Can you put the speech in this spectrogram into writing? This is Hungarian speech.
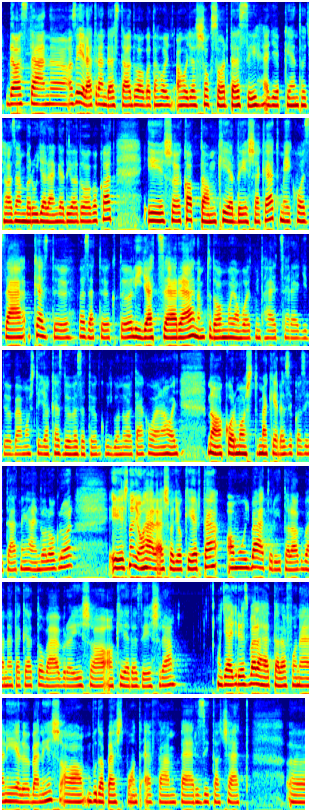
de aztán az élet rendezte a dolgot, ahogy, ahogy az sokszor teszi egyébként, hogyha az ember úgy elengedi a dolgokat, és kaptam kérdéseket méghozzá kezdő vezetőktől, így egyszerre, nem tudom, olyan volt, mintha egyszer egy időben, most így a kezdő vezetők úgy gondolták volna, hogy na, akkor most megkérdezzük az itát néhány dologról, és nagyon hálás vagyok érte, amúgy bátorítalak benneteket továbbra is a, a kérdezésre, Ugye egyrészt be lehet telefonálni élőben is a budapest.fm per Zita chat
